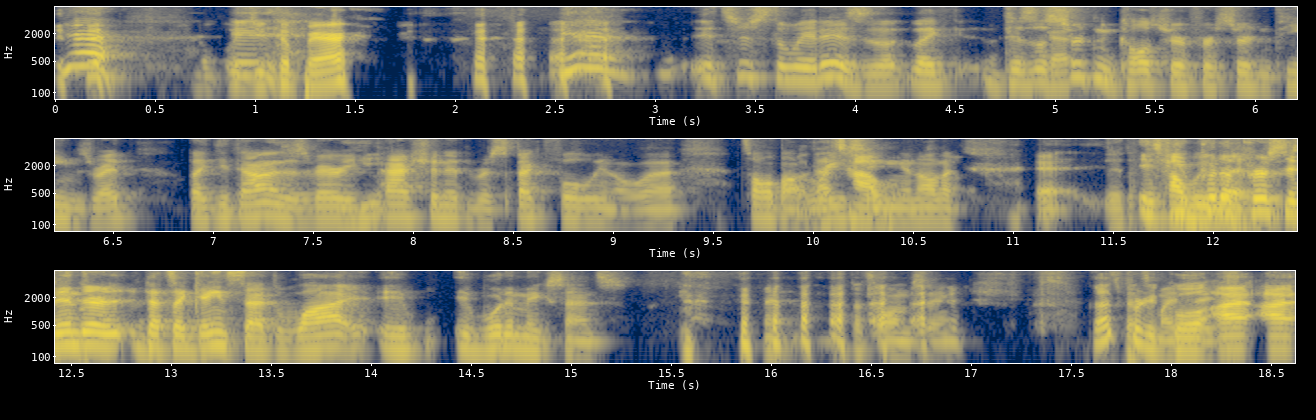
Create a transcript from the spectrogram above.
yeah, Would you compare? yeah. It's just the way it is. Like there's a Okay. certain culture for certain teams, right? Like the Italians is very Mhm. passionate, respectful. You know, uh, it's all about Well, racing how- and all that. Uh, if you put a person in there that's against that, why it, it wouldn't make sense. That's all I'm saying. That's pretty cool. I, I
